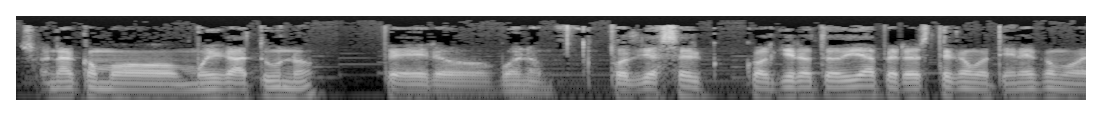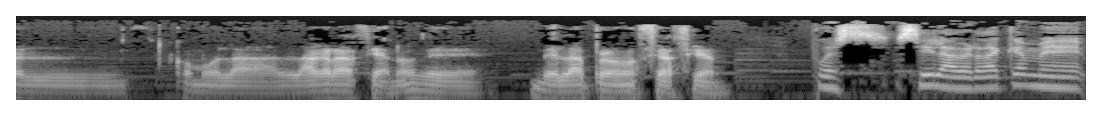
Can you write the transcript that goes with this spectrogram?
suena como muy gatuno, pero bueno, podría ser cualquier otro día, pero este como tiene como el como la, la gracia ¿no? de, de, la pronunciación. Pues sí, la verdad que me,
